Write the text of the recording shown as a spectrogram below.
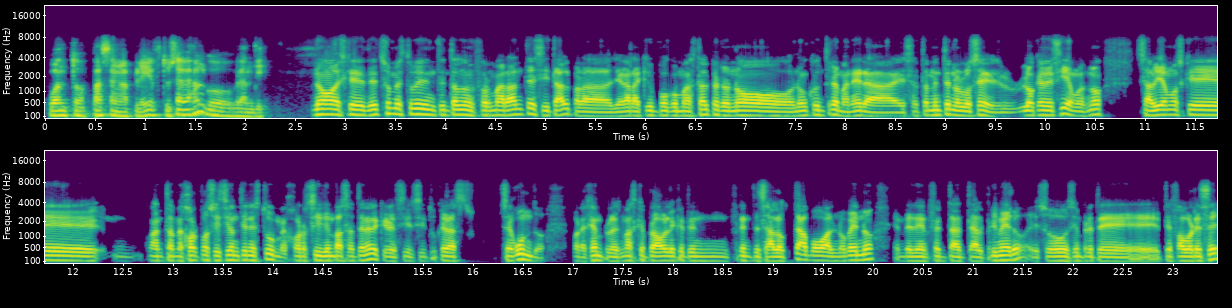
cuántos pasan a playoffs. ¿Tú sabes algo, Brandy? No, es que de hecho me estuve intentando informar antes y tal para llegar aquí un poco más tal, pero no, no encontré manera. Exactamente no lo sé. Lo que decíamos, ¿no? Sabíamos que cuanta mejor posición tienes tú, mejor seeding vas a tener. Quiero decir, si tú quedas segundo, por ejemplo, es más que probable que te enfrentes al octavo o al noveno en vez de enfrentarte al primero. Eso siempre te, te favorece.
